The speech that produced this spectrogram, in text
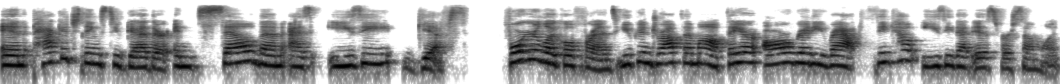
and package things together and sell them as easy gifts for your local friends. You can drop them off. They are already wrapped. Think how easy that is for someone.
